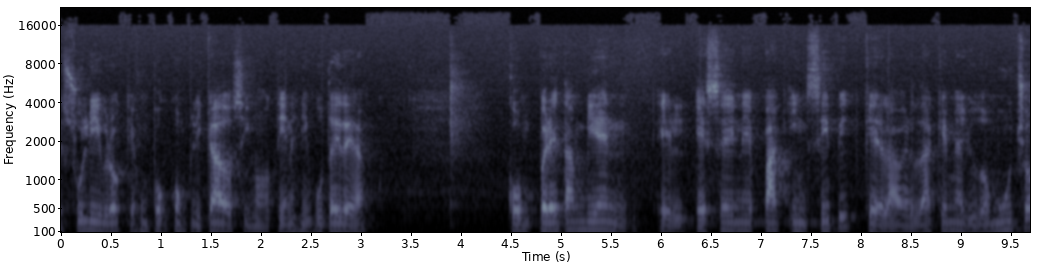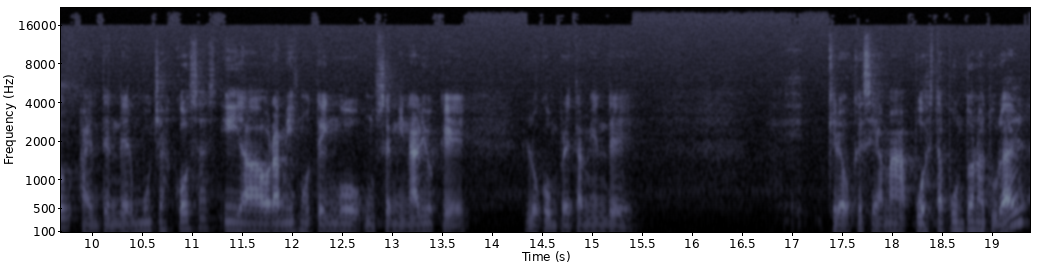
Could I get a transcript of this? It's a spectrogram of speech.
su libro, que es un poco complicado si no tienes ni puta idea. Compré también el SN Pack Incipit, que la verdad que me ayudó mucho a entender muchas cosas y ahora mismo tengo un seminario que lo compré también de, creo que se llama Puesta a Punto Natural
